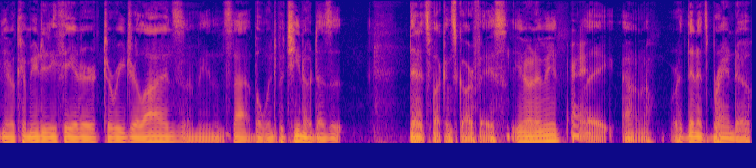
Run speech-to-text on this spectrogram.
you know community theater to read your lines. I mean, it's not. But when Pacino does it, then it's fucking Scarface. You know what I mean? Right. Like I don't know. Or then it's Brando.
